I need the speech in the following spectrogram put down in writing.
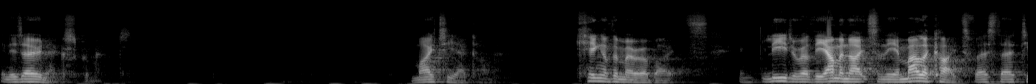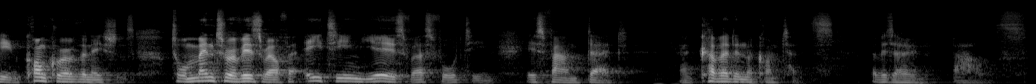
in his own excrement. Mighty Eglon, king of the Moabites, leader of the Ammonites and the Amalekites, verse 13, conqueror of the nations, tormentor of Israel for 18 years, verse 14, is found dead and covered in the contents of his own bowels.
